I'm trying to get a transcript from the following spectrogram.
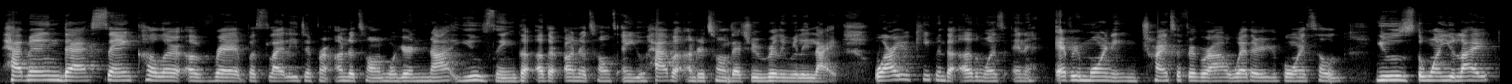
having that same color of red but slightly different undertone where you're not using the other undertones and you have an undertone that you really really like why are you keeping the other ones and every morning trying to figure out whether you're going to use the one you like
